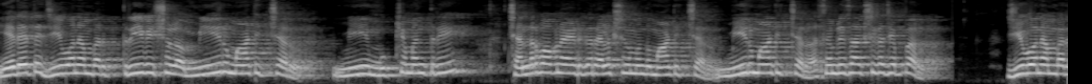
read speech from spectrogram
ఏదైతే జీవో నెంబర్ త్రీ విషయంలో మీరు మాట ఇచ్చారు మీ ముఖ్యమంత్రి చంద్రబాబు నాయుడు గారు ఎలక్షన్ ముందు మాట ఇచ్చారు మీరు మాట ఇచ్చారు అసెంబ్లీ సాక్షిగా చెప్పారు. జీవో నెంబర్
